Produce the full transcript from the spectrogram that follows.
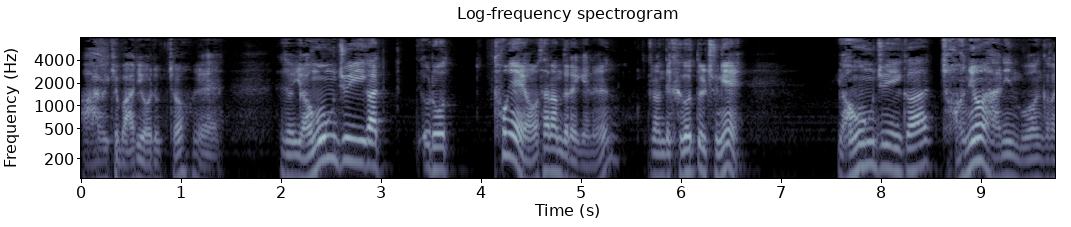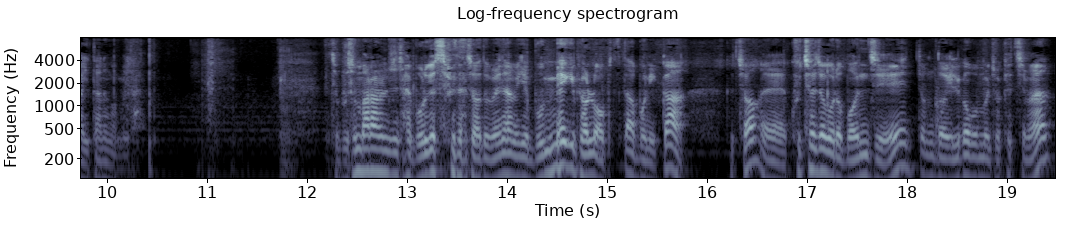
아, 이렇게 말이 어렵죠? 예. 그래서 영웅주의가로 통해요, 사람들에게는. 그런데 그것들 중에 영웅주의가 전혀 아닌 무언가가 있다는 겁니다. 무슨 말 하는지 잘 모르겠습니다. 저도 왜냐하면 이게 문맥이 별로 없다 보니까 그쵸? 예, 구체적으로 뭔지 좀 더 읽어보면 좋겠지만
